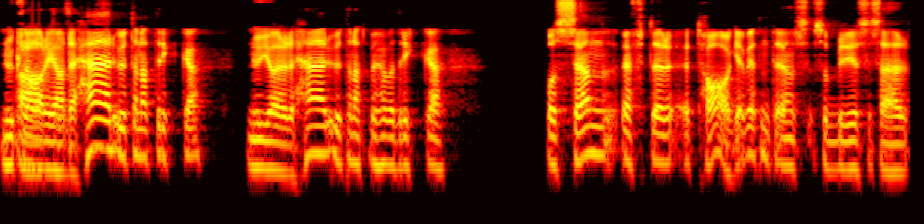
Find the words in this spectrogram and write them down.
Nu klarar jag precis. det här utan att dricka. Nu gör jag det här utan att behöva dricka. Och sen efter ett tag, jag vet inte ens, så blir det så här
